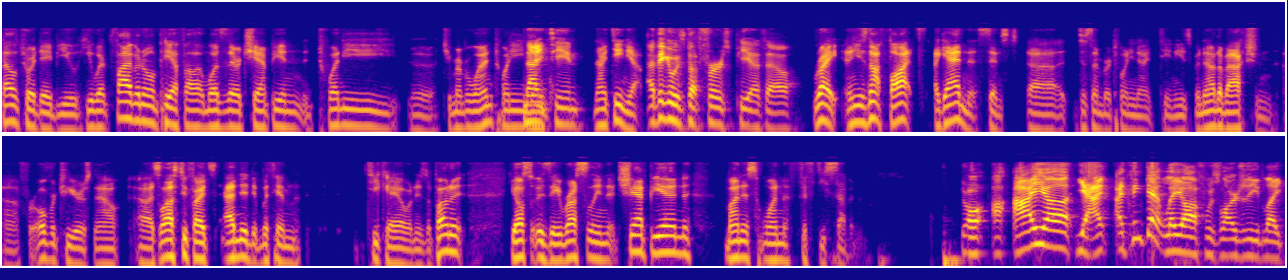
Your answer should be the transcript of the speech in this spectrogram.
Bellator debut. He went 5 0 in PFL and was their champion in 20. Uh, do you remember when? 2019. 19, yeah. I think it was the first PFL. Right. And he's not fought again since uh, December 2019. He's been out of action uh, for over two years now. Uh, his last two fights ended with him TKO and his opponent. He also is a wrestling champion, minus 157. So I, uh, yeah, I, I, think that layoff was largely like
